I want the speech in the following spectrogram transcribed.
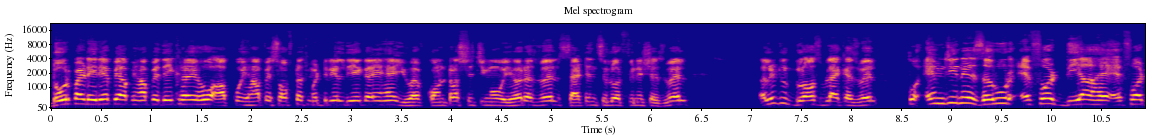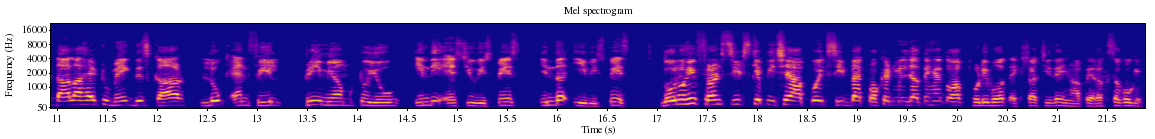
Door pad area पे आप यहाँ पे देख रहे हो आपको यहाँ पे soft touch material दिए गए हैं You have contrast stitching over here as well, satin silver finish as well, a little gloss black as well. तो MG ने ज़रूर effort दिया है, effort डाला है to make this car look and feel premium to you in the SUV space, in the EV space. दोनों ही फ्रंट सीट्स के पीछे आपको एक सीट बैक पॉकेट मिल जाते हैं तो आप थोड़ी बहुत एक्स्ट्रा चीज़ें यहाँ पे रख सकोगे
